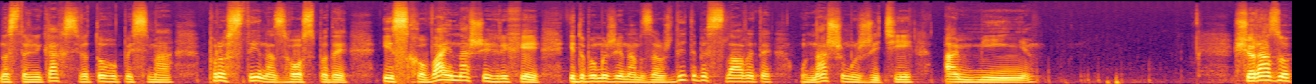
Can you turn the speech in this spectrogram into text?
на сторінках Святого Письма. Прости нас, Господи, і сховай наші гріхи, і допоможи нам завжди Тебе славити у нашому житті. Амінь. Щоразу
